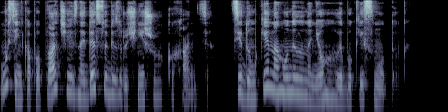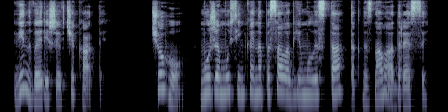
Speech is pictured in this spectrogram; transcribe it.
Мусінька поплаче і знайде собі зручнішого коханця. Ці думки нагонили на нього глибокий смуток. Він вирішив чекати. Чого? Може, мусінька й написала б йому листа, так не знала адреси.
